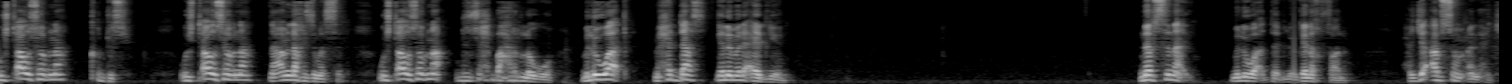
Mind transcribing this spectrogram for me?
ውሽጣዊ ሰብና ቅዱስ እዩ ውሽጣዊ ሰብና ንኣምላኽ እዩ ዝመስል ውሽጣዊ ሰብና ብዙሕ ባህር ኣለዎ ምልዋጥ ምሕዳስ ገለ መለ ኣየድልዮን ነፍስና እዩ ምልዋጥ ተድልዮ ገለ ክፋሉ ሕጂ ኣብ ሰምዑኒ ሕጂ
